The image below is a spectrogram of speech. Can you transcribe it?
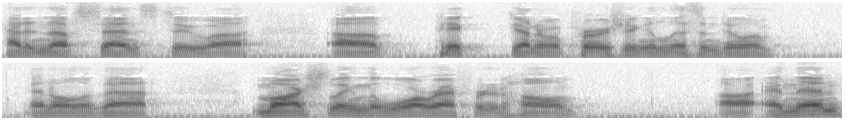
had enough sense to uh, pick General Pershing and listen to him, and all of that marshaling the war effort at home, uh, and then,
